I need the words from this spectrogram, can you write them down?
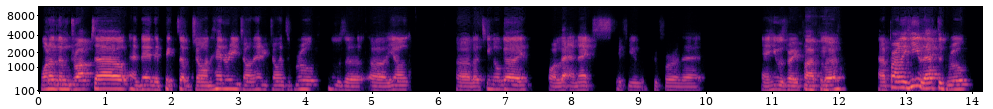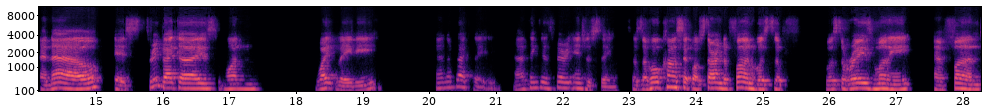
One of them dropped out, and then they picked up John Henry. John Henry joined the group, who's a, a young uh, Latino guy, or Latinx, if you prefer that. And he was very popular. And apparently, he left the group, and now it's three black guys, one white lady, and a black lady. And I think it's very interesting. Because the whole concept of starting the fund was to was to raise money and fund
